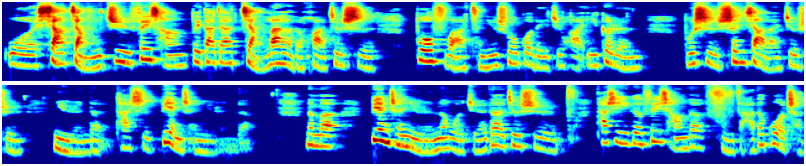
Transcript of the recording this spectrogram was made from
我想讲一句非常被大家讲烂了的话，就是波伏啊曾经说过的一句话：一个人不是生下来就是女人的，她是变成女人的。那么。变成女人呢？我觉得就是它是一个非常的复杂的过程，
